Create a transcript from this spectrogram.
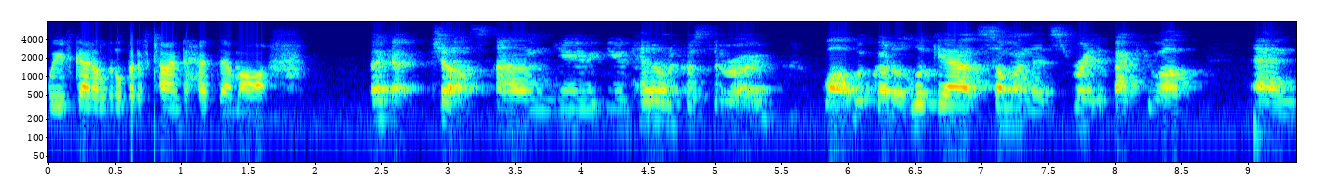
we've got a little bit of time to head them off. Okay, Charles, um, you, you head on across the road while we've got a lookout, someone that's ready to back you up, and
